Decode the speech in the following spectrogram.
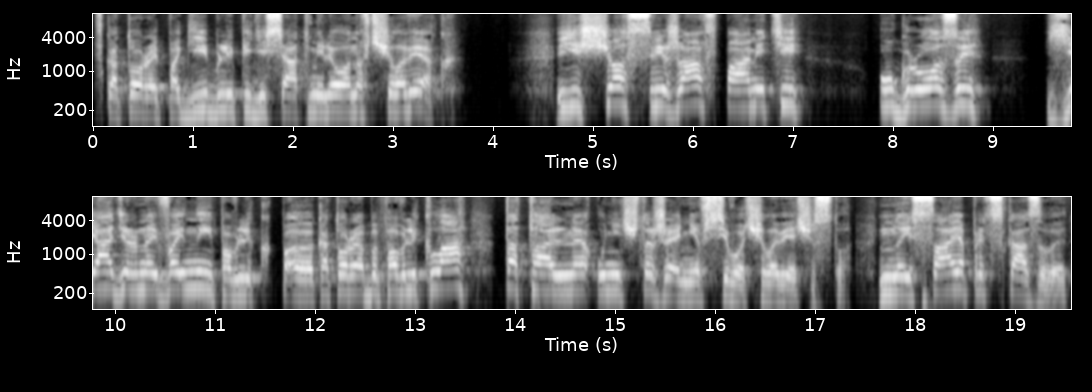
в которой погибли 50 миллионов человек. Еще свежа в памяти угрозы ядерной войны, которая бы повлекла тотальное уничтожение всего человечества. Но Исаия предсказывает,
